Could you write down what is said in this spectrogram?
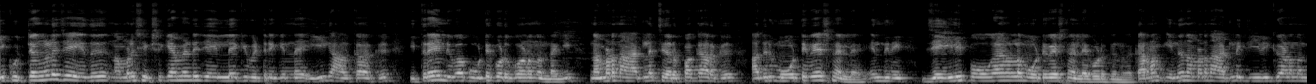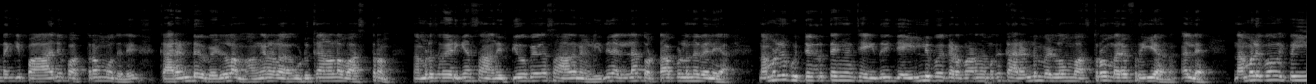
ഈ കുറ്റങ്ങൾ ചെയ്ത് നമ്മൾ ശിക്ഷിക്കാൻ വേണ്ടി ജയിലിലേക്ക് വിട്ടിരിക്കുന്ന ഈ ആൾക്കാർക്ക് ഇത്രയും രൂപ കൂട്ടിക്കൊടുക്കുകയാണെന്നുണ്ടെങ്കിൽ നമ്മുടെ നാട്ടിലെ ചെറുപ്പക്കാർക്ക് അതൊരു മോട്ടിവേഷൻ അല്ലേ? എന്തിന്? ജയിലിൽ പോകാനുള്ള മോട്ടിവേഷൻ അല്ലേ കൊടുക്കുന്നത്? കാരണം ഇന്ന് നമ്മുടെ നാട്ടിൽ ജീവിക്കുകയാണെന്നുണ്ടെങ്കിൽ പാൽ പത്രം മുതൽ കരണ്ട് വെള്ളം അങ്ങനെയുള്ള ഉടുക്കാനുള്ള വസ്ത്രം നമ്മൾ മേടിക്കാൻ നിത്യോപയോഗ സാധനങ്ങൾ ഇതിനെല്ലാം തൊട്ടാപ്പുള്ളുന്ന വിലയാണ് നമ്മളൊരു കുറ്റകൃത്യം ചെയ്ത് ജയിലിൽ പോയി കിടക്കുകയാണെങ്കിൽ നമുക്ക് കരണ്ടും വെള്ളവും വസ്ത്രവും വരെ ഫ്രീ ആണ് അല്ലേ? നമ്മളിപ്പം ഇപ്പൊ ഈ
